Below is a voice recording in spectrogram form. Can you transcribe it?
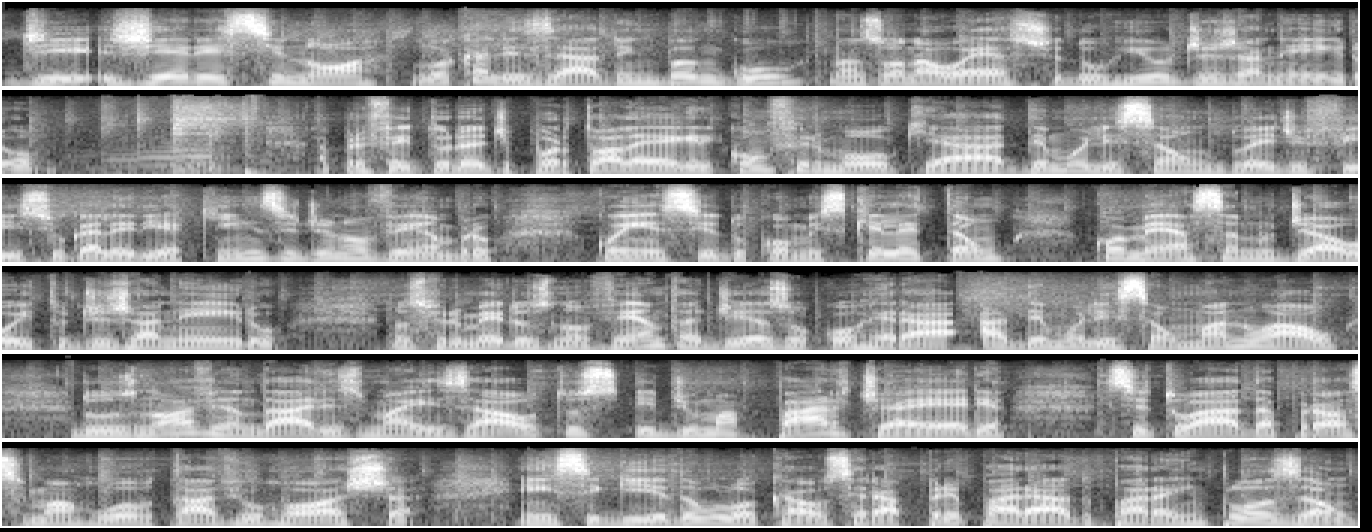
de Jerecinó, localizado em Bangu, na zona oeste do Rio de Janeiro. A Prefeitura de Porto Alegre confirmou que a demolição do edifício Galeria 15 de Novembro, conhecido como Esqueletão, começa no dia 8 de janeiro. Nos primeiros 90 dias ocorrerá a demolição manual dos nove andares mais altos e de uma parte aérea situada próxima à rua Otávio Rocha. Em seguida, o local será preparado para a implosão,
